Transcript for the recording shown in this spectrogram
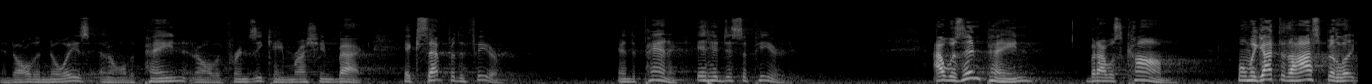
And all the noise and all the pain and all the frenzy came rushing back, except for the fear and the panic. It had disappeared. I was in pain, but I was calm. When we got to the hospital, it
